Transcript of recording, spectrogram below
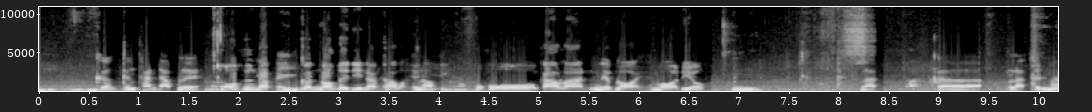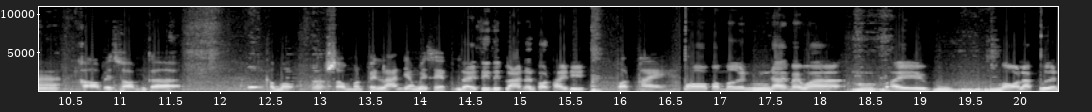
ำเครื่องถึงขั้นดับเลยอ๋อเครื่องดับก็น็อกเลยดีน้ำเข้าอะน็อกโอ้โหเก้าล้านเรียบร้อยบ่อเดียว อืมลากก็ลากขึ้นมาเขาเอาไปซ่อมก็เขาบอกซ่อมมันเป็นล้านยังไม่เสร็จได้สี่สิบล้านนั้นปลอดภัยดี ปลอดภัย พอประเมินได้ไหมว่าอืมไอ้บ่อรักเพื่อน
